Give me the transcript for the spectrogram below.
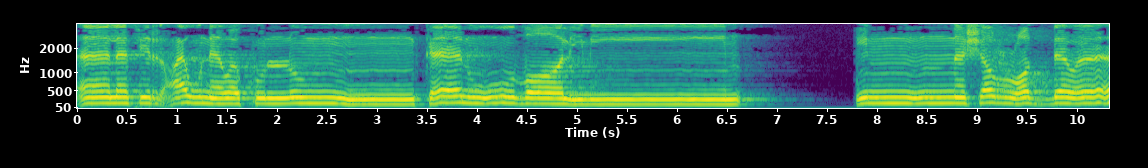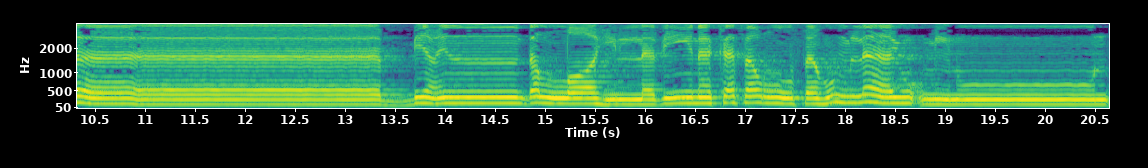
آل فرعون وكل كانوا ظالمين. إِنَّ شَرَّ الدَّوَابِّ عِندَ اللَّهِ الَّذِينَ كَفَرُوا فَهُمْ لَا يُؤْمِنُونَ.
